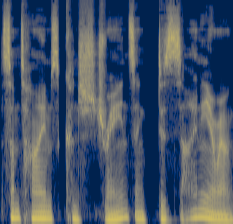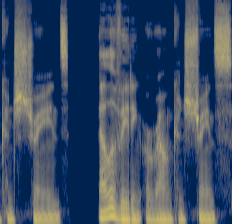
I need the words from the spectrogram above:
sometimes constraints and designing around constraints elevating around constraints,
